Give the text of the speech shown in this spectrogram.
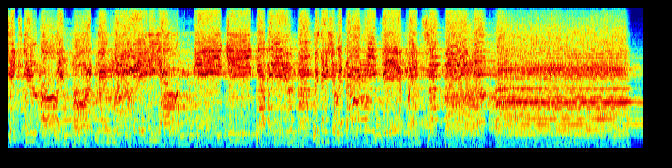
620 in Portland. Radio KGW. The station with the happy difference.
